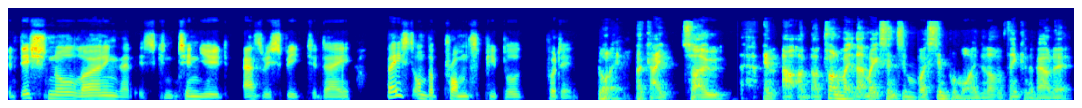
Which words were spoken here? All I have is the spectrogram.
additional learning that is continued as we speak today based on the prompts people put in. Got it. Okay. So I'm, I'm trying to make that make sense in my simple mind, and I'm thinking about it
